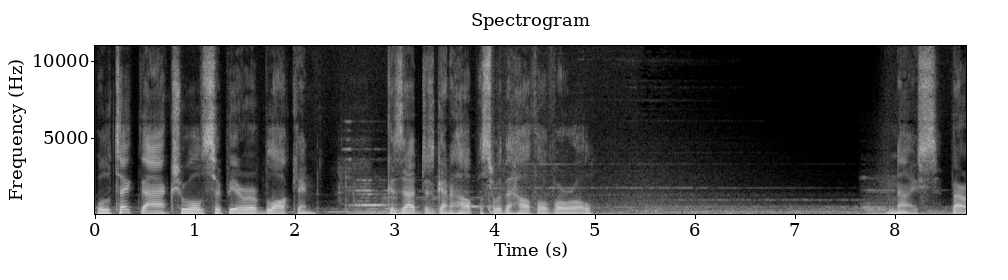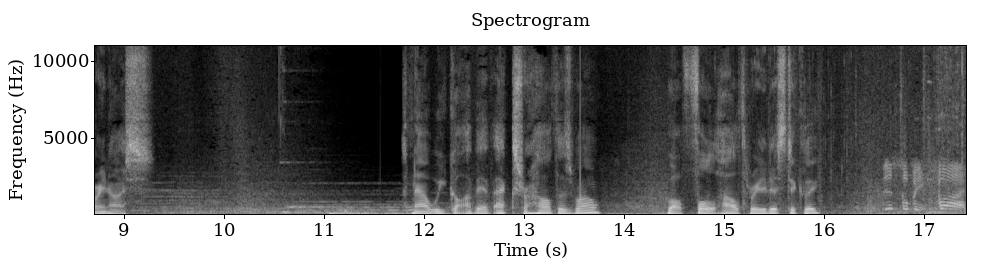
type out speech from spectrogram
we'll take the actual superior blocking. Because that is just going to help us with the health overall. Nice. Very nice. And now we got a bit of extra health as well. Well, full health realistically. This'll be fun.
